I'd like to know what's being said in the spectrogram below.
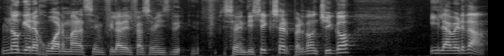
No quiere jugar más en Philadelphia 76er, perdón, chicos. Y la verdad,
